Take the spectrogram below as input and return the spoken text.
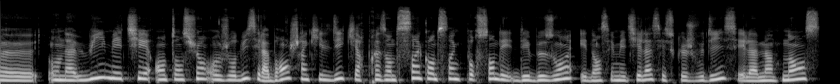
euh, on a huit métiers en tension aujourd'hui. C'est la branche hein, qui le dit, qui représente 55% des, des besoins. Et dans ces métiers-là, c'est ce que je vous dis, c'est la maintenance,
